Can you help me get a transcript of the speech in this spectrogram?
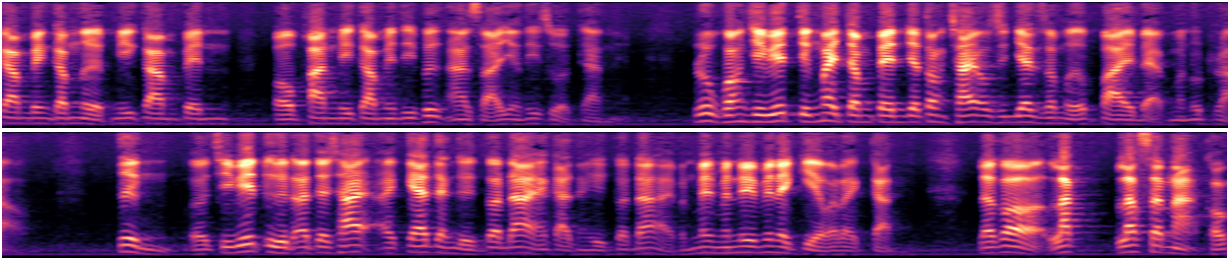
กรรมเป็นกำเนิด มีกรรมเป็นเผ่าพันธุ์มีกรรมเป็นที่พึ่งอาศัยอย่างที่สวดกัน รูปของชีวิตจึงไม่จำเป็นจะต้องใช้ออกซิเจนเสมอไปแบบมนุษย์เรา ซึ่งชีวิตอื่นอาจจะใช้แก๊สอย่างอื่นก็ได้ อากาศอย่างอื่นก็ได้ มันไม่มันไม่ได้เกี่ยวอะไรกัน แล้วก็ลักลักษณะของ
